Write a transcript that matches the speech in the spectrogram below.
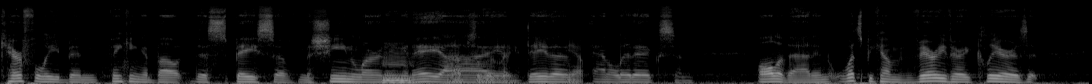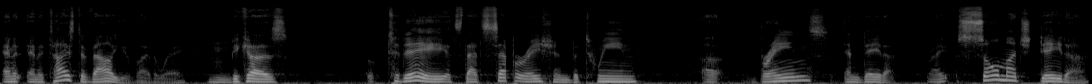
carefully been thinking about this space of machine learning and Mm, AI absolutely. and data Yep. analytics and all of that. And what's become very, very clear is that, and it, and it ties to value, by the way, Mhm. because today it's that separation between uh, brains and data, right? So much data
